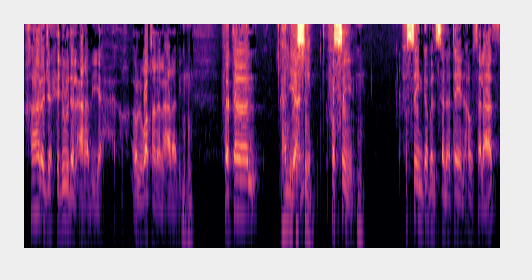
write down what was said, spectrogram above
خارج حدود العربية الوطن العربي. فكان هل في الصين؟ في الصين. في الصين قبل سنتين أو ثلاث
